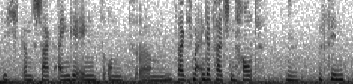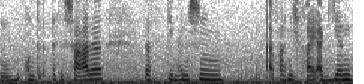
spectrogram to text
sich ganz stark eingeengt und, ähm, sage ich mal, in der falschen Haut hm. befinden. Und es ist schade, dass die Menschen einfach nicht frei agieren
